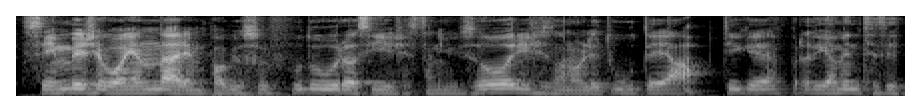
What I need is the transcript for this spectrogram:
Se invece vuoi andare un po' più sul futuro, sì, ci stanno i visori, ci sono le tute aptiche. Praticamente se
